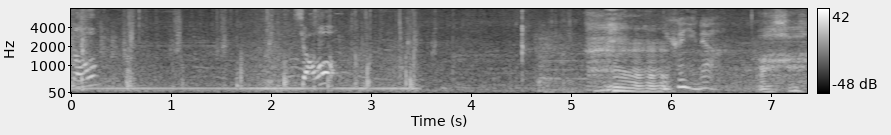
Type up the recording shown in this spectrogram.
小欧，小欧，你喝饮料。啊哈。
